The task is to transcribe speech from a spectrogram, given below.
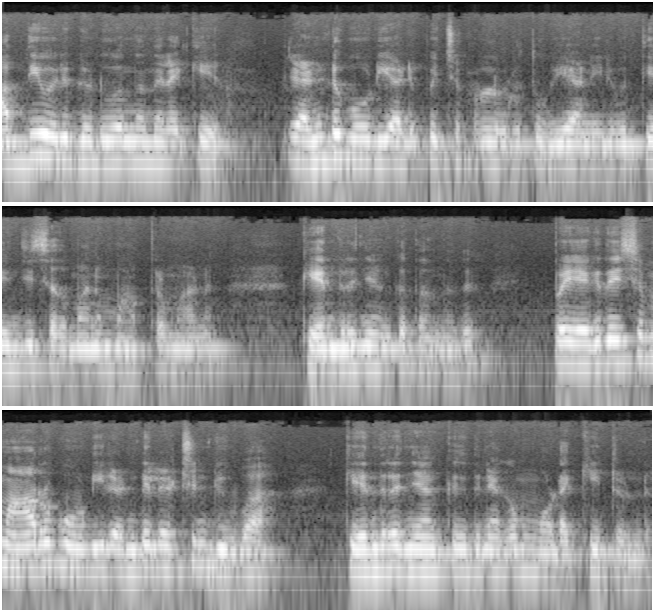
ആദ്യം ഒരു ഗഡു എന്ന നിലയ്ക്ക് രണ്ട് കോടി അടുപ്പിച്ചിട്ടുള്ള ഒരു തുകയാണ് ഇരുപത്തിയഞ്ച് ശതമാനം മാത്രമാണ് കേന്ദ്രം ഞങ്ങൾക്ക് തന്നത്. ഇപ്പോൾ ഏകദേശം ആറ് കോടി രണ്ട് ലക്ഷം രൂപ കേന്ദ്രം ഞങ്ങൾക്ക് ഇതിനകം മുടക്കിയിട്ടുണ്ട്.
